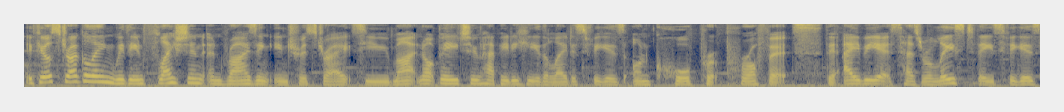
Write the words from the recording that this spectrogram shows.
If you're struggling with inflation and rising interest rates, you might not be too happy to hear the latest figures on corporate profits. The ABS has released these figures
